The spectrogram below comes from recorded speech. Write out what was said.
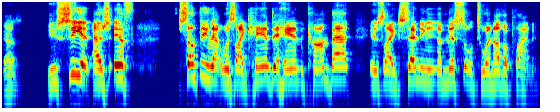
Yes, you see it as if something that was like hand to hand combat is like sending a missile to another planet.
